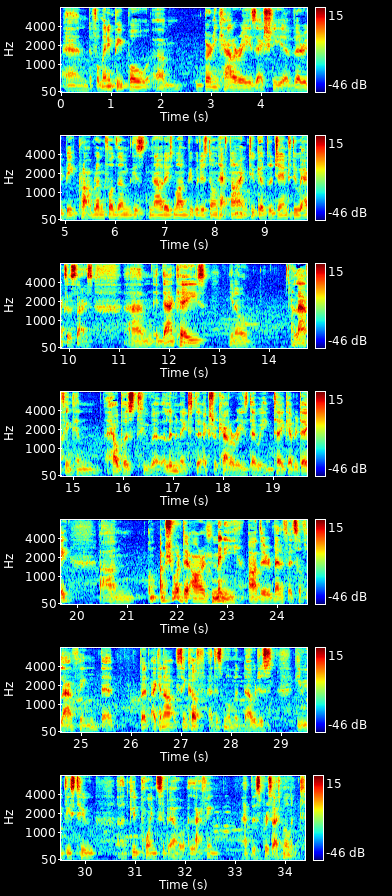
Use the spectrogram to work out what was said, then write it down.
and for many people. Um, burning calories is actually a very big problem for them because nowadays modern people just don't have time to go to the gym to do exercise. Um, in that case, you know, laughing can help us to uh, eliminate the extra calories that we intake every day. Um, I'm, I'm sure there are many other benefits of laughing that, but I cannot think of at this moment. I would just give you these two uh, good points about laughing at this precise moment.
